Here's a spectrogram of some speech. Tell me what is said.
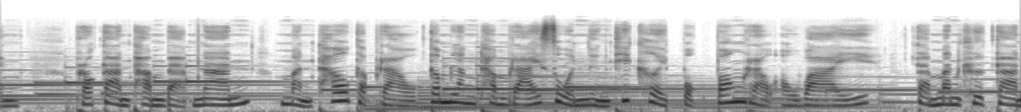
ง เพราะการทำแบบนั้น มันเท่ากับเรากำลังทำร้ายส่วนหนึ่งที่เคยปกป้องเราเอาไว้ แต่มันคือการ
